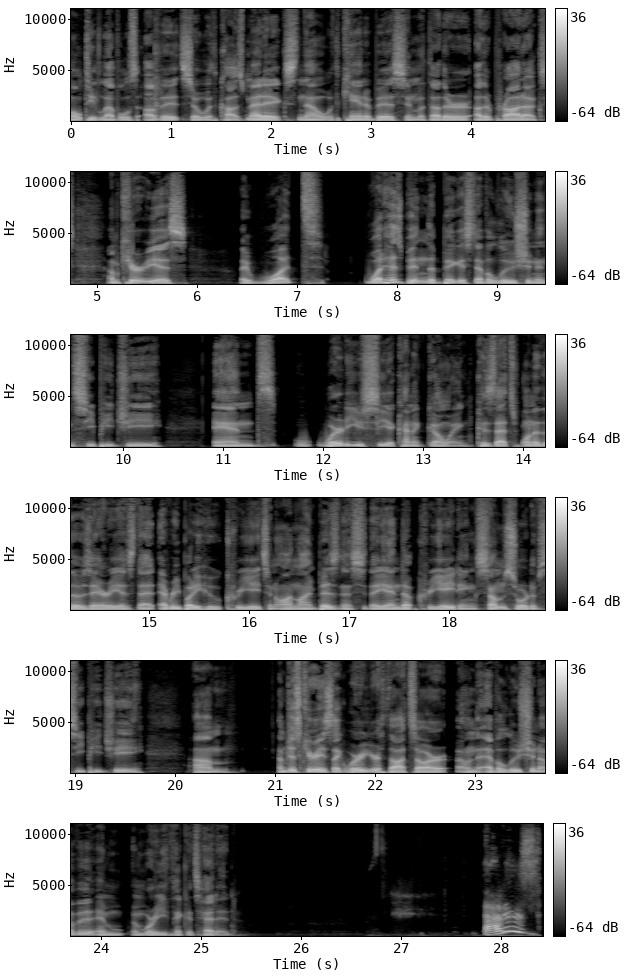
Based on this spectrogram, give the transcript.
multi levels of it so with cosmetics now with cannabis and with other other products i'm curious like what what has been the biggest evolution in CPG and where do you see it kind of going because that's one of those areas that everybody who creates an online business they end up creating some sort of cpg um, i'm just curious like where your thoughts are on the evolution of it and, and where you think it's headed That is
